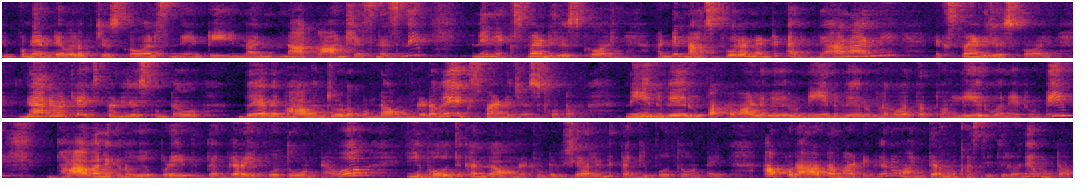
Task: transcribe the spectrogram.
ఇప్పుడు నేను డెవలప్ చేసుకోవాల్సింది ఏంటి? నన్ను నా కాన్షియస్నెస్ని నేను ఎక్స్పాండ్ చేసుకోవాలి. అంటే నా స్ఫురణ అంటే నా జ్ఞానాన్ని ఎక్స్పాండ్ చేసుకోవాలి. జ్ఞానం ఎట్లా ఎక్స్పాండ్ చేసుకుంటావు? భేదభావం చూడకుండా ఉండడమే ఎక్స్పాండ్ చేసుకోవటం. నేను వేరు పక్క వాళ్ళు వేరు నేను వేరు భగవతత్వం లేరు అనేటువంటి భావనకు నువ్వు ఎప్పుడైతే దగ్గర అయిపోతూ ఉంటావో ఈ భౌతికంగా ఉన్నటువంటి విషయాలన్నీ తగ్గిపోతూ ఉంటాయి. అప్పుడు ఆటోమేటిక్గా నువ్వు అంతర్ముఖ స్థితిలోనే ఉంటావు.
